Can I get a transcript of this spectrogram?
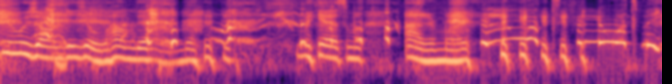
Du och Jan Guillou hand i hand. Med era små armar. Förlåt, förlåt mig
